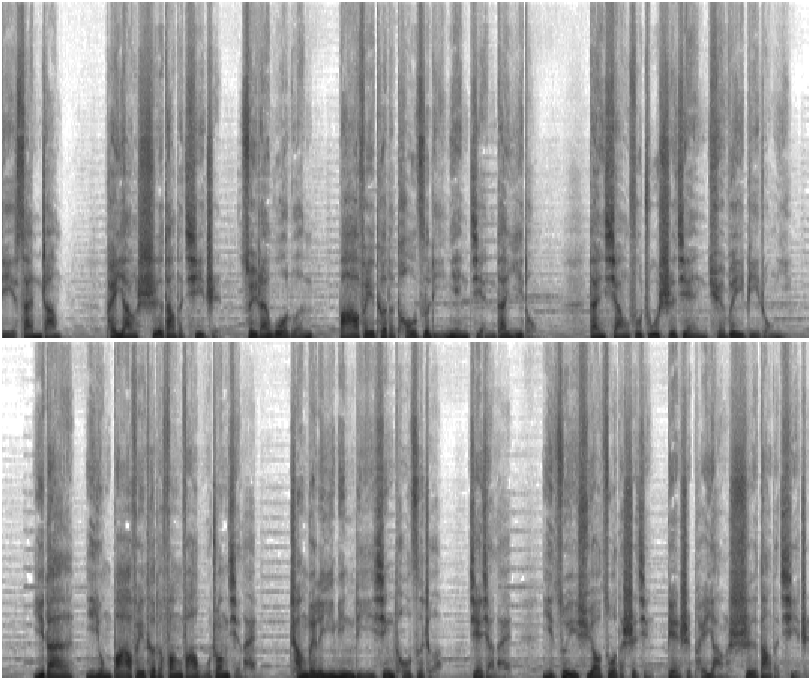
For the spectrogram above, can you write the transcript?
第三章，培养适当的气质。虽然沃伦·巴菲特的投资理念简单易懂，但想付诸实践却未必容易。一旦你用巴菲特的方法武装起来，成为了一名理性投资者，接下来你最需要做的事情便是培养适当的气质。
